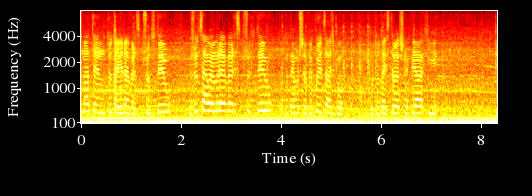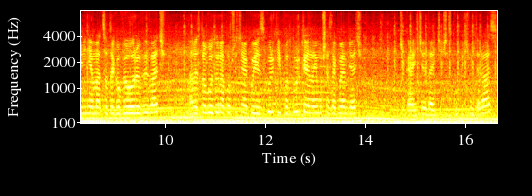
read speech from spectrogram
na ten tutaj rewers przód tył. Wrzucałem rewers przód tył. No tutaj muszę wypłycać, bo, bo tutaj straszny piach i, i nie ma co tego wyorywywać. Ale znowu tu na poprzeczniaku jest górki pod górkę, no i muszę zagłębiać. Czekajcie, dajcie się skupić mi teraz.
